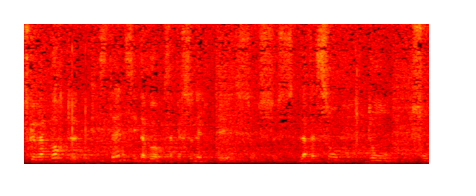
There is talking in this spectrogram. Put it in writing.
ce que m'apporte Christelle, c'est d'abord sa personnalité, son- ce- la façon dont son,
